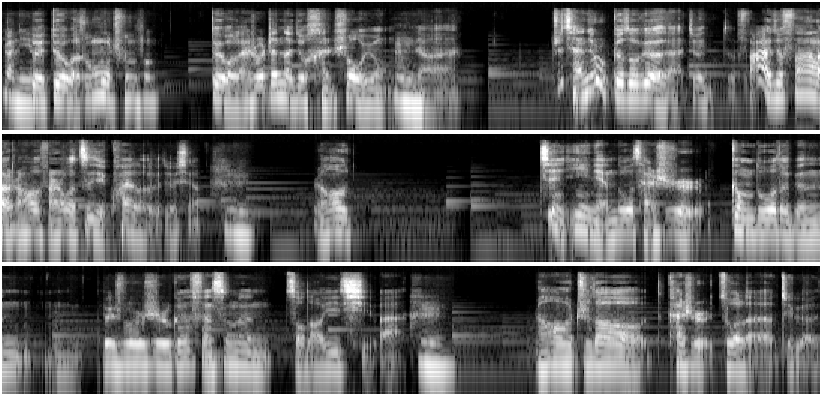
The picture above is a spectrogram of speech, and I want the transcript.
让你对对我如沐春风。对我来说真的就很受用，嗯你知道吗？之前就是各做各的，就就发了就发了，然后反正我自己快乐了就行。嗯然后近一年多才是更多的跟嗯，可以说是跟粉丝们走到一起吧。嗯然后直到开始做了这个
